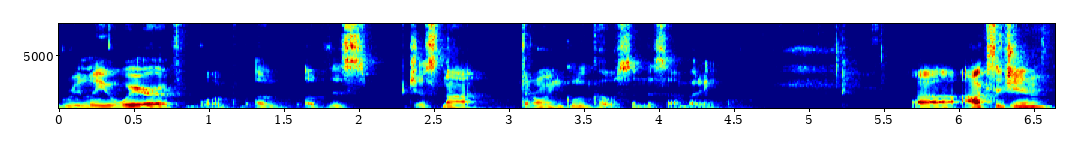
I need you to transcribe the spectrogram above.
really aware of of, of this. Just not throwing glucose into somebody. Uh, oxygen.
